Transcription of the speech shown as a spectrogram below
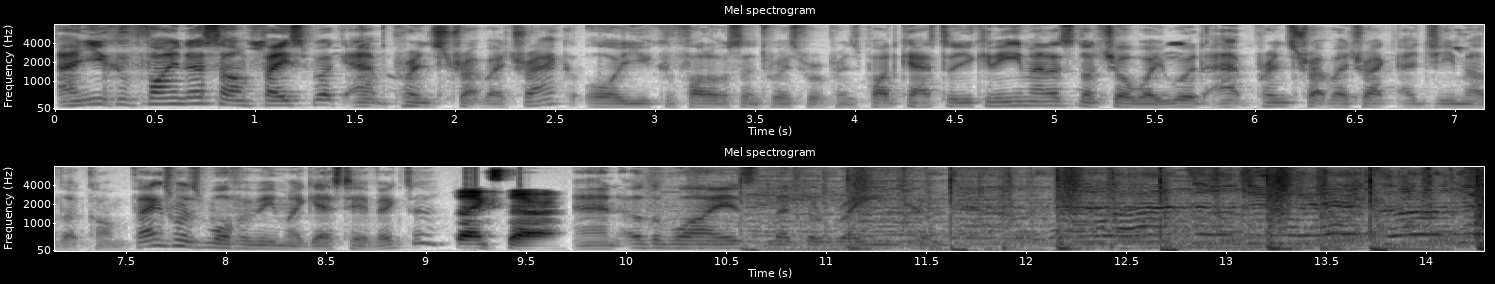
And you can find us on Facebook at Prince Track by Track, or you can follow us on Twitter at Prince Podcast, or you can email us, not sure why you would, at Prince Track by Track at gmail.com. Thanks once more for being my guest here, Victor. Thanks, Darren. And otherwise, let the rain come down. Why don't you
